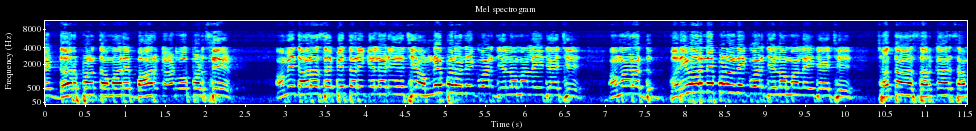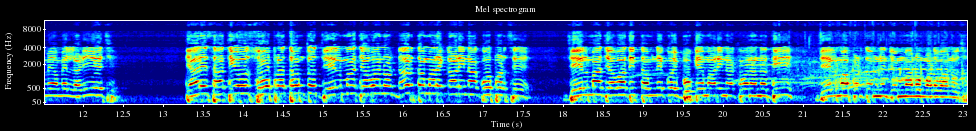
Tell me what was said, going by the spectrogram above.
એ ડર પણ તમારે બહાર કાઢવો પડશે. અમે ધારાસભ્ય તરીકે લડીએ છીએ. અમને પણ અનેકવાર જેલોમાં લઈ જાય છે. અમારા પરિવારને પણ અનેકવાર જેલોમાં લઈ જાય છે. છતાં સરકાર સામે અમે લડીએ છીએ. ત્યારે સાથીઓ, સૌપ્રથમ તો જેલમાં જવાનો ડર તમારે કાઢી નાખવો પડશે. જેલમાં જવાથી તમને કોઈ ભૂખે મારી નાખવાના નથી, જેલમાં પણ તમને જમવાનું મળવાનું છે.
